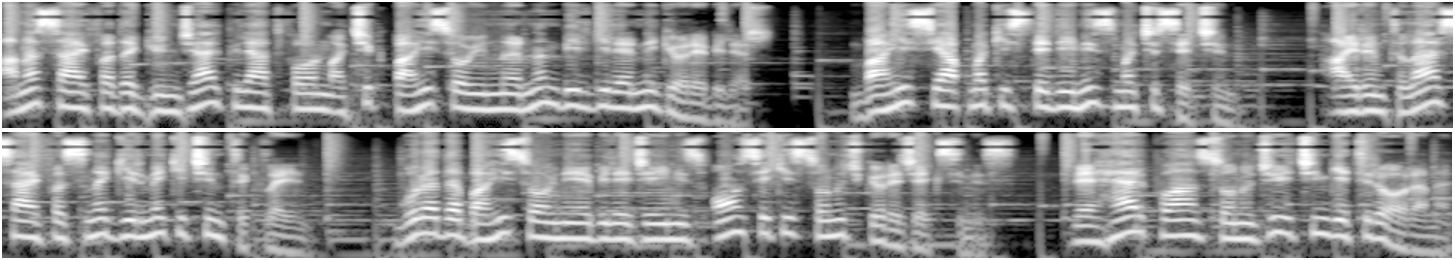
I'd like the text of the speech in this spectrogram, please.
Ana sayfada güncel platform açık bahis oyunlarının bilgilerini görebilir. Bahis yapmak istediğiniz maçı seçin. Ayrıntılar sayfasına girmek için tıklayın. Burada bahis oynayabileceğiniz 18 sonuç göreceksiniz. Ve her puan sonucu için getiri oranı.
